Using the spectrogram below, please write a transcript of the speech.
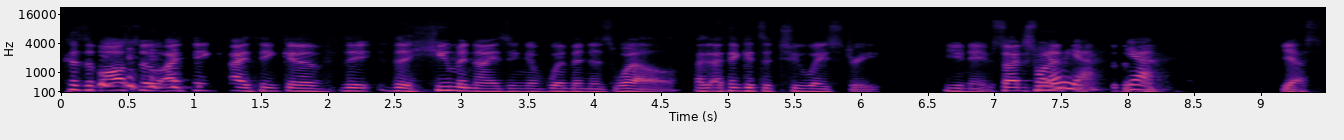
because of also I think I think of the the humanizing of women as well. I, I think it's a two way street. You name. So I just want to. Oh yeah, yeah. Yes.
